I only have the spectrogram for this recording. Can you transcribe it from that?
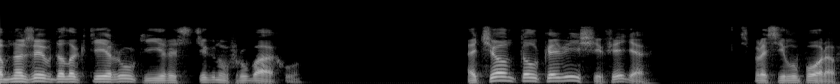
обнажив до локтей руки и расстегнув рубаху. — О чем толковище, Федя? — спросил Упоров.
